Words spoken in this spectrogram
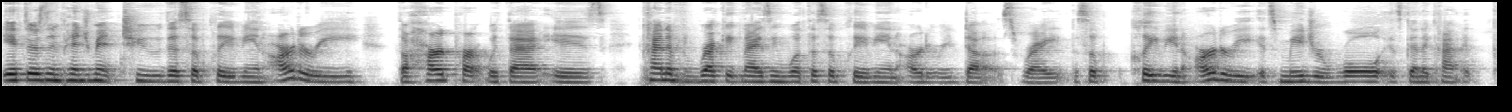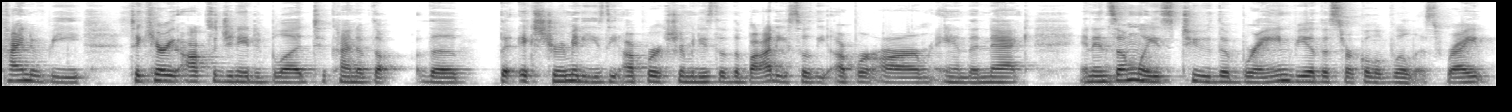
if there's impingement to the subclavian artery, the hard part with that is kind of recognizing what the subclavian artery does, right? The subclavian artery, its major role is going to kind of kind of be to carry oxygenated blood to kind of the the the extremities, the upper extremities of the body, so the upper arm and the neck, and in some ways to the brain via the circle of Willis, right?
